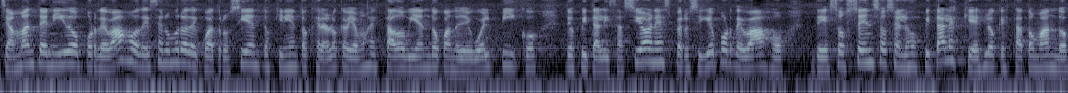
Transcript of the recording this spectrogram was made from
se han mantenido por debajo de ese número de 400, 500, que era lo que habíamos estado viendo cuando llegó el pico de hospitalizaciones, pero sigue por debajo de esos censos en los hospitales, que es lo que está tomando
